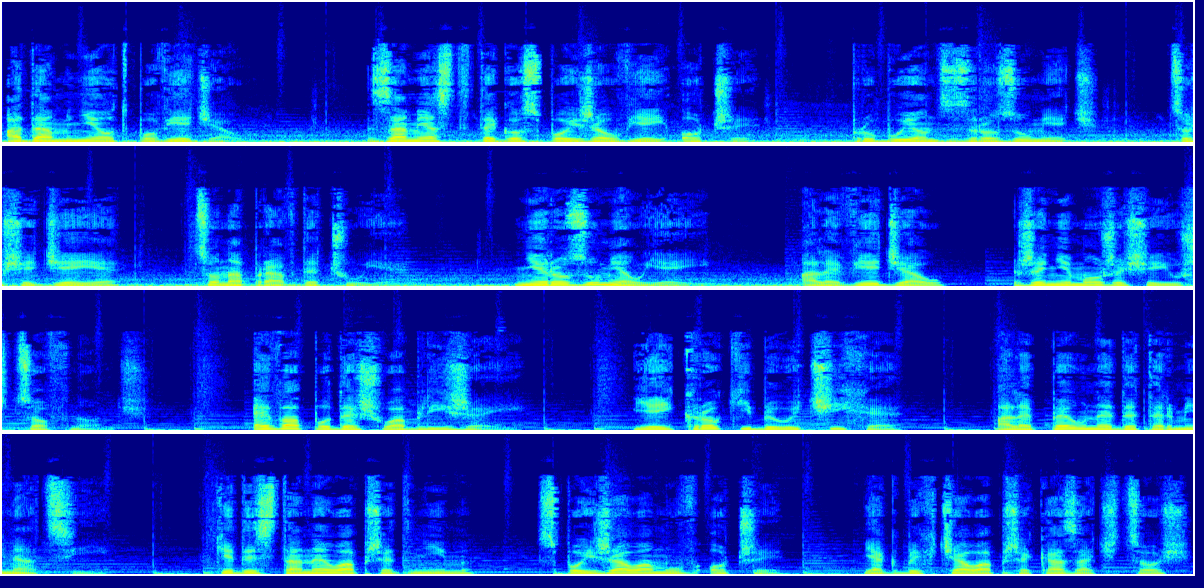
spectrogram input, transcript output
Adam nie odpowiedział. Zamiast tego spojrzał w jej oczy, próbując zrozumieć, co się dzieje, co naprawdę czuje. Nie rozumiał jej, ale wiedział, że nie może się już cofnąć. Ewa podeszła bliżej. Jej kroki były ciche, ale pełne determinacji. Kiedy stanęła przed nim, spojrzała mu w oczy, jakby chciała przekazać coś,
